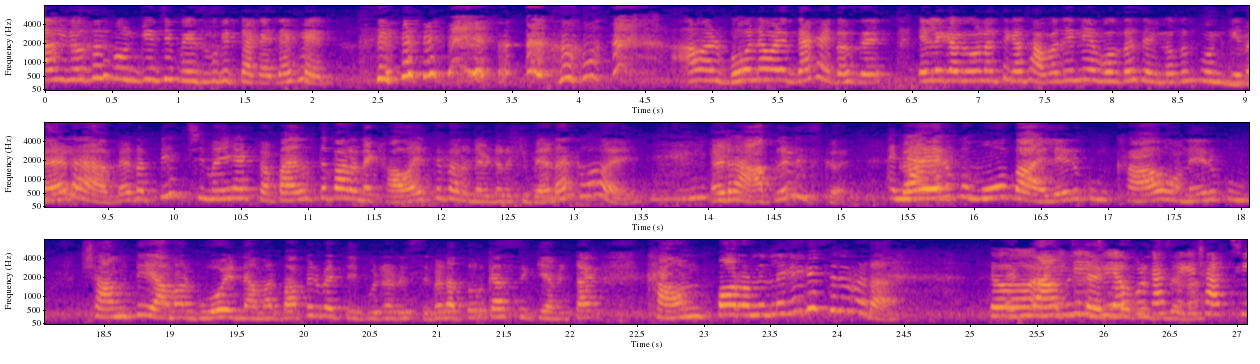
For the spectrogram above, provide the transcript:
আমি নতুন ফোন কিনছি ফেসবুকের টাকায় দেখেন। আমার বোন আমার দেখাইতেছে। এলাকা আমি ওনার থেকে থাবা দিয়ে নিয়ে বলতেছে আমি নতুন ফোন কিনছি। বেড়া বেড়া পিচ্ছি মাই একটা পাইলতে পারে না খাওয়াইতে পারে না এটা কি বেড়া কয়? এটা আপলেটিস কয়। এরকম মোবাইল এরকম খাওন এরকম শান্তি আমার বই না আমার বাপের বাড়িতে পুরা রয়েছে। বেড়া তোর কাছে কি আমি টাক খাওন পরনে লেগে গেছি রে বেড়া? তো এগুলো আমি যে জুয়াপুর কাছ থেকে সাজছি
